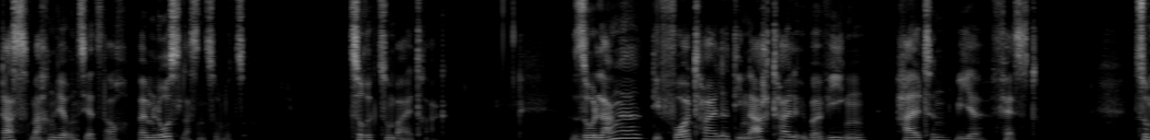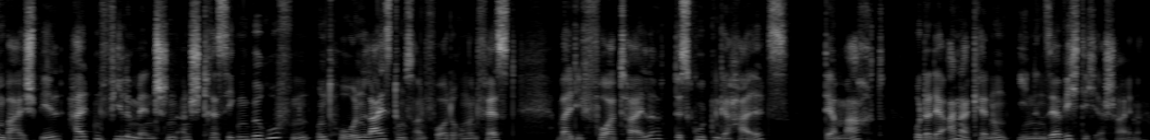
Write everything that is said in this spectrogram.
das machen wir uns jetzt auch beim Loslassen zunutze. Zurück zum Beitrag. Solange die Vorteile die Nachteile überwiegen, halten wir fest. Zum Beispiel halten viele Menschen an stressigen Berufen und hohen Leistungsanforderungen fest, weil die Vorteile des guten Gehalts, der Macht oder der Anerkennung ihnen sehr wichtig erscheinen.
